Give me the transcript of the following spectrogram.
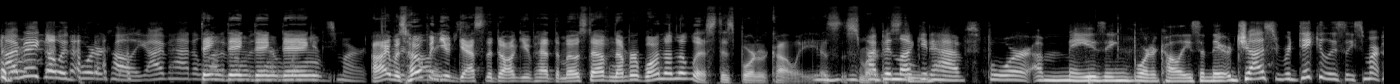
I'm gonna go with border collie. I've had a Ding, lot of ding, ding, ding. Smart. I was Border hoping collies. you'd guess the dog you've had the most of. Number one on the list is Border Collie. Is the smartest. Mm-hmm. I've been lucky to have four amazing border collies, and they're just ridiculously smart.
